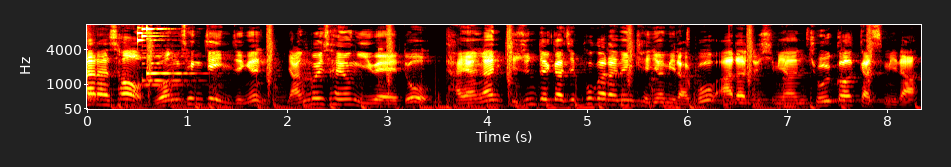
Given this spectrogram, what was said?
따라서 무항생제 인증은 약물 사용 이외에도 다양한 기준들까지 포괄하는 개념이라고 알아두시면 좋을 것 같습니다.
